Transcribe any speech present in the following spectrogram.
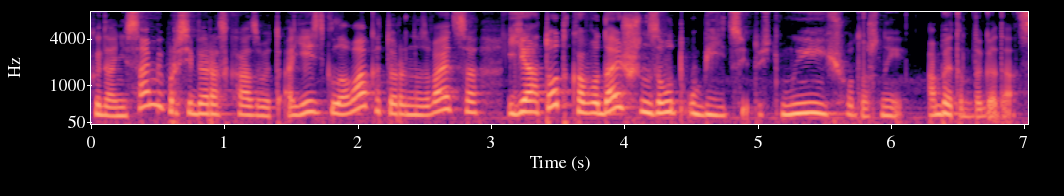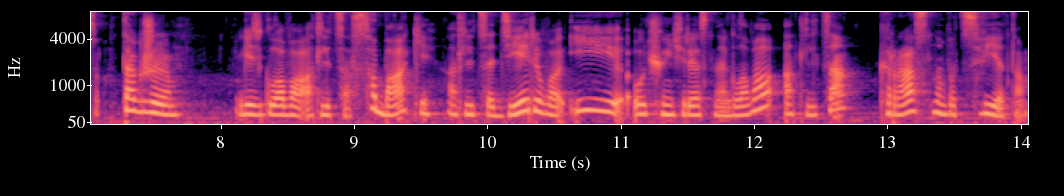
когда они сами про себя рассказывают, а есть глава, которая называется «Я тот, кого дальше назовут убийцей». То есть мы еще должны об этом догадаться. Также есть глава от лица собаки, от лица дерева и очень интересная глава от лица красного цвета.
